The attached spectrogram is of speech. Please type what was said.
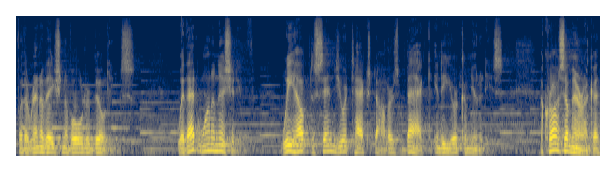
for the renovation of older buildings. With that one initiative, we help to send your tax dollars back into your communities. Across America,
